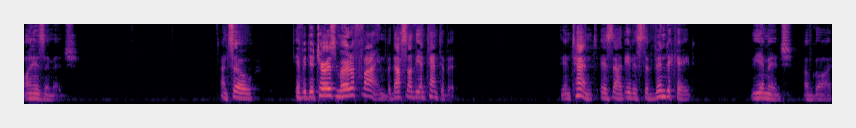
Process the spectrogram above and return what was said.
on his image. And so, if it deters murder, fine, but that's not the intent of it. The intent is that it is to vindicate the image of God.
